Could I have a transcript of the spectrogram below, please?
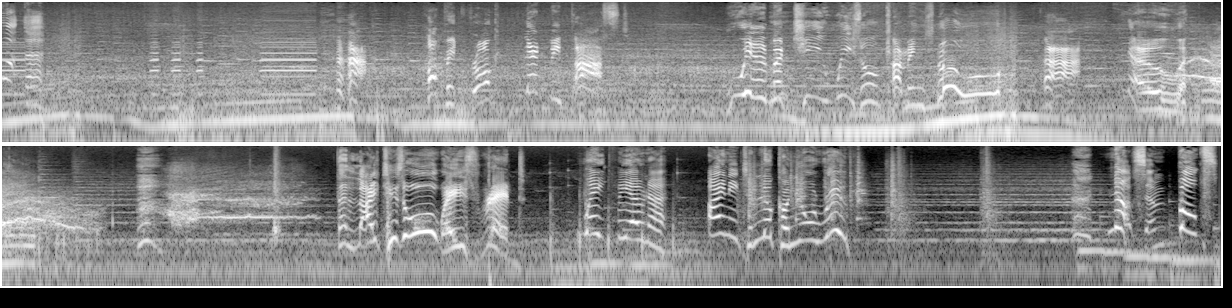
what the? Hop it, Frog! Let me past! Wilma T. Weasel coming through! Ah, no! the light is always red! Wait, Fiona! I need to look on your roof! Nuts and bolts!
